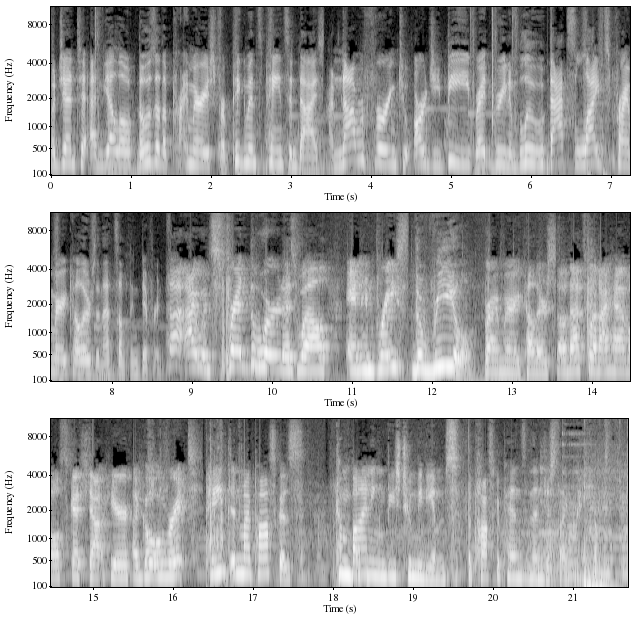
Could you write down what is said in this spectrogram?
magenta, and yellow. Those are the primaries for pigments, paints, and dyes. I'm not referring to RGB, red, green, and blue. That's light's primary colors, and that's something different. Thought I would spread the word as well and embrace the real primary colors. So that's what I have all sketched out here. I go over it, paint and my Poscas. Combining these two mediums, the Posca pens and then just like paint.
